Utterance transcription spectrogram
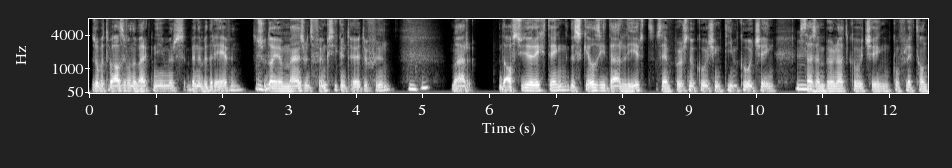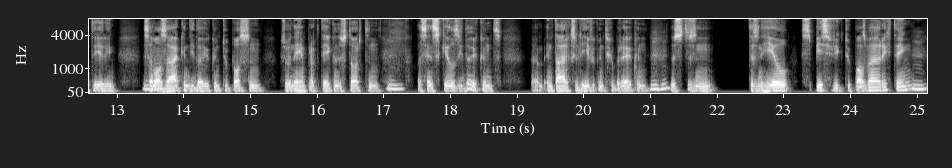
dus op het welzijn van de werknemers binnen bedrijven, Mhm. zodat je een managementfunctie kunt uitoefenen. Mhm. Maar de afstudierichting, de skills die je daar leert, zijn personal coaching, teamcoaching, Mhm. stress- en burn-out coaching, conflicthantering. Dat zijn allemaal zaken die dat je kunt toepassen, zo een eigen praktijk kunnen starten. Mhm. Dat zijn skills die dat je kunt, ehm, in het dagelijkse leven kunt gebruiken. Dus het is een, het is een heel specifiek toepasbare richting,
